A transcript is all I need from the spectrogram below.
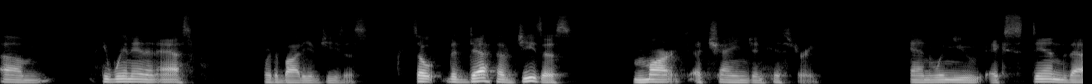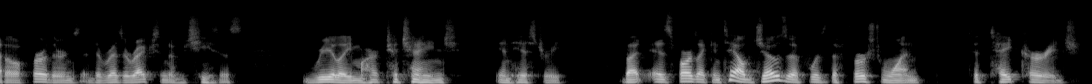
um, he went in and asked for the body of Jesus. So the death of Jesus marked a change in history. And when you extend that a little further, and the resurrection of Jesus really marked a change in history. But as far as I can tell, Joseph was the first one to take courage.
